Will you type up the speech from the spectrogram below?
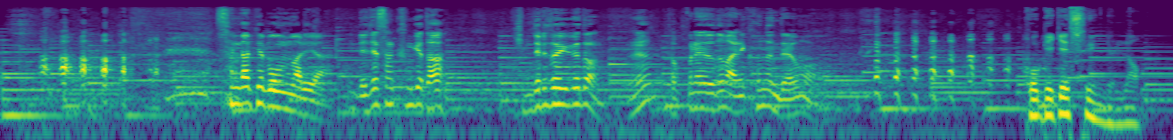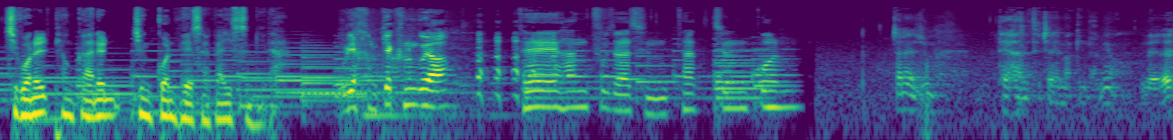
생각해보면 말이야. 내 재산 큰 게 다 김대리 덕이거든. 응? 덕분에 너도 많이 컸는데요, 뭐. 고객의 수익률로 직원을 평가하는 증권회사가 있습니다. 우리 함께 크는 거야. 대한투자신탁증권. 자네 요즘 대한투자에 맡긴다며? 네.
